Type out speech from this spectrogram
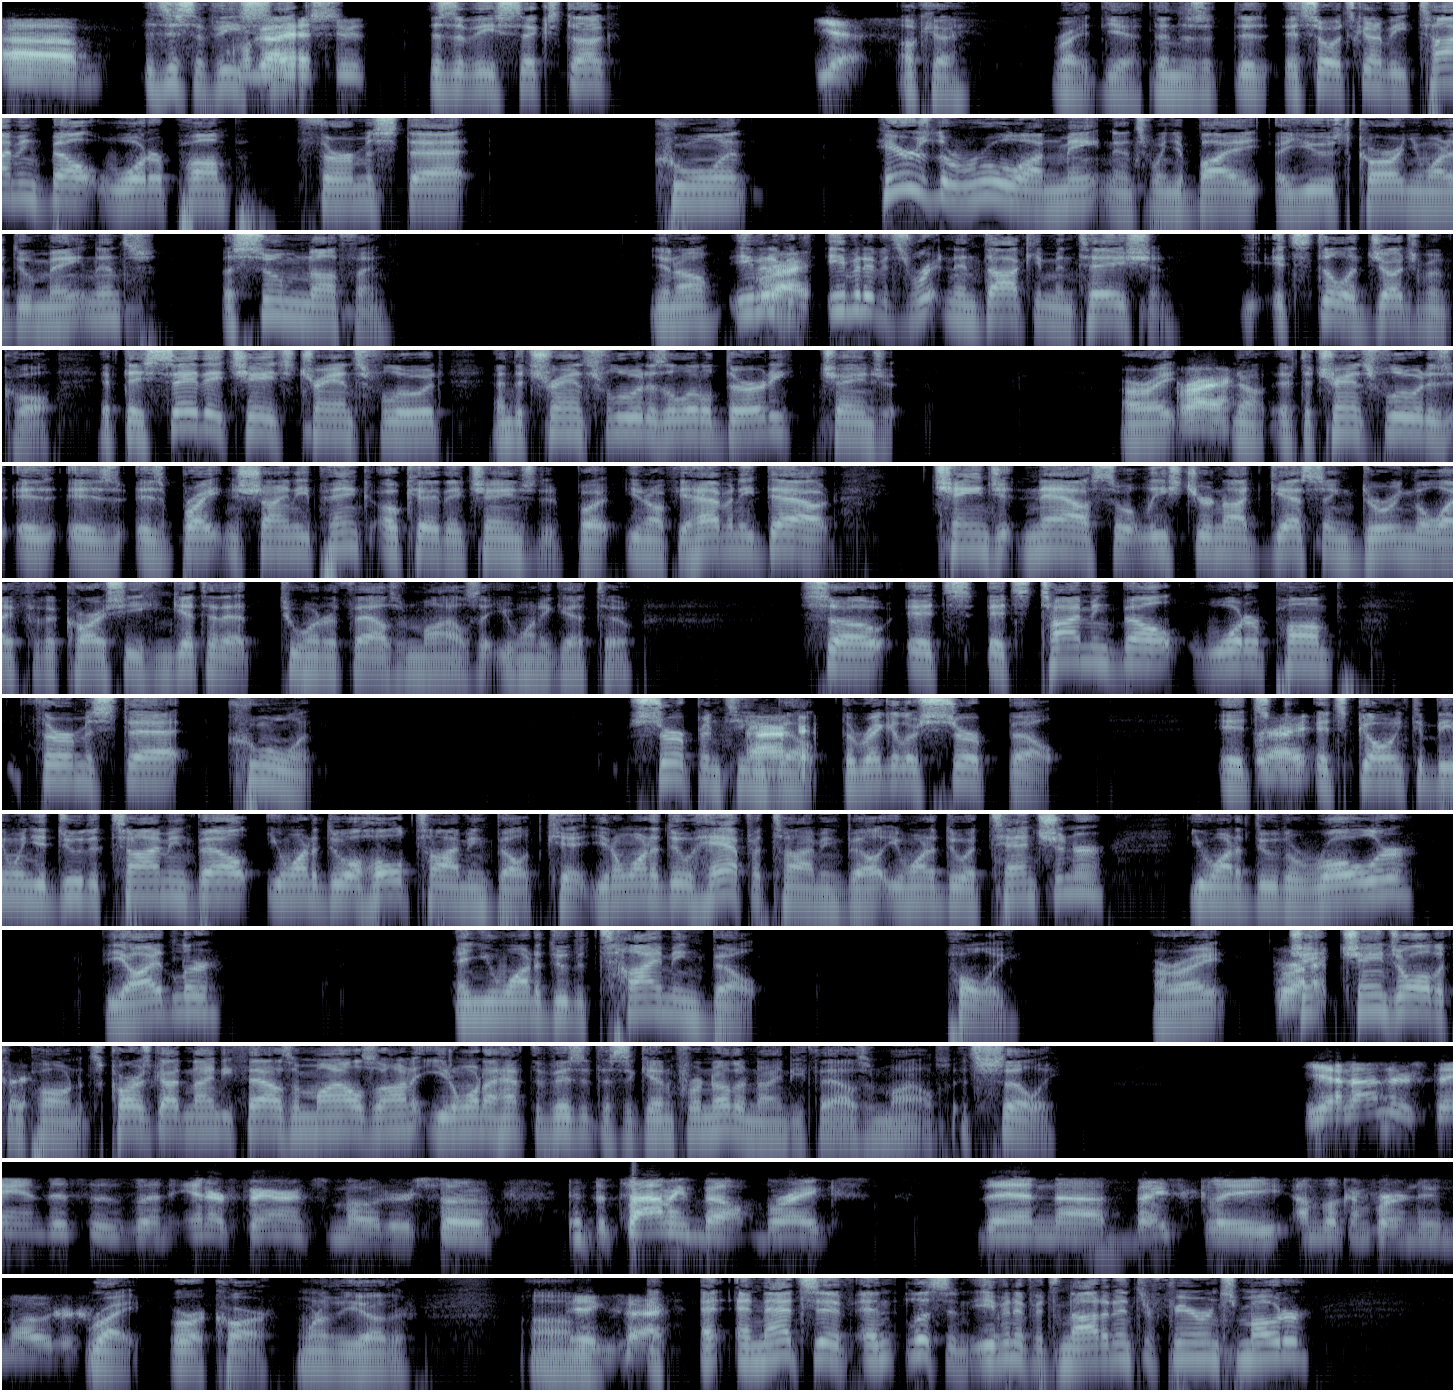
Um, Is this a I'm gonna go ahead V6? do- This is a V6, Doug. yes. Okay, right. Yeah. Then there's a there- so it's going to be timing belt, water pump, thermostat, coolant. Here's the rule on maintenance when you buy a used car and you want to do maintenance: assume nothing. You know, even if Right. it, even if it's written in documentation, it's still a judgment call. If they say they changed trans fluid and the trans fluid is a little dirty, change it. All right. Right. No, if the trans fluid is, is is is bright and shiny pink, okay, they changed it. But you know, if you have any doubt, change it now so at least you're not guessing during the life of the car, so you can get to that two hundred thousand miles that you want to get to. So it's it's timing belt, water pump, thermostat, coolant, serpentine right. belt, the regular SERP belt. It's Right. it's going to be when you do the timing belt, you want to do a whole timing belt kit. You don't want to do half a timing belt. You want to do a tensioner, you want to do the roller, the idler, and you want to do the timing belt pulley. All right? Right. change all the components. Car's got 90,000 miles on it. You don't want to have to visit this again for another 90,000 miles. It's silly. Yeah, and I understand this is an interference motor. So if the timing belt breaks, then uh, basically I'm looking for a new motor. Right, or a car, one or the other. Um, Exactly. And, and that's if. And listen, even if it's not an interference motor,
